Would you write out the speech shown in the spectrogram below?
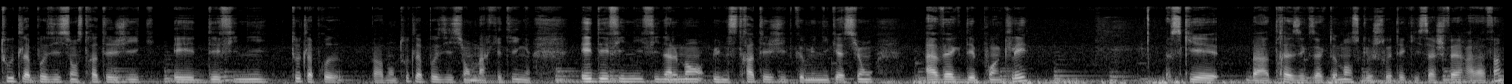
toute la position stratégique et défini toute la position marketing et défini finalement une stratégie de communication avec des points clés, ce qui est ben, très exactement ce que je souhaitais qu'ils sachent faire à la fin,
